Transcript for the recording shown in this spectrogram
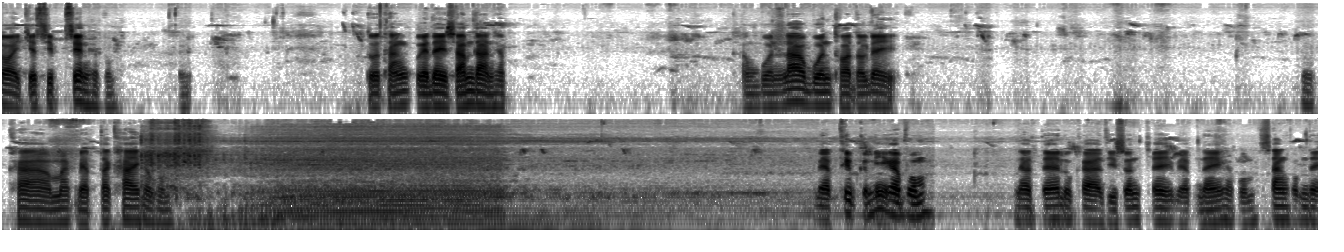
ร้อยเจ็ดสิบเส้นครับผม ตัวถังเปิดได้สามด้านครับ ข้างบนเล่าวบนถอดออกได้ลูกค้ามักแบบตะไคร่ครับผม แบบทึบก็มีครับผม แล้วแต่ลูกค้าที่สนใจแบบไหนครับผมสร้างผมได้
